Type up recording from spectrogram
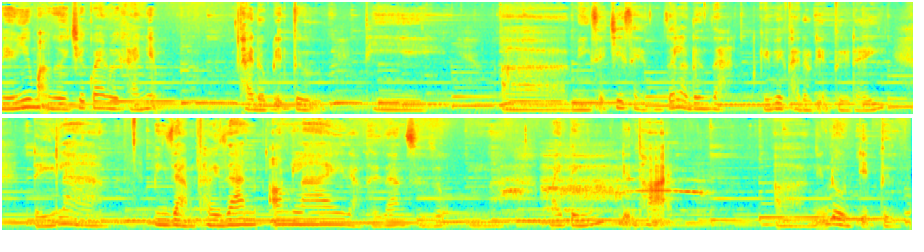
Nếu như mọi người chưa quen với khái niệm thải độc điện tử thì uh, mình sẽ chia sẻ rất là đơn giản cái việc thải độc điện tử đấy. Đấy là mình giảm thời gian online giảm thời gian sử dụng ừ, máy tính điện thoại uh, những đồ điện tử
